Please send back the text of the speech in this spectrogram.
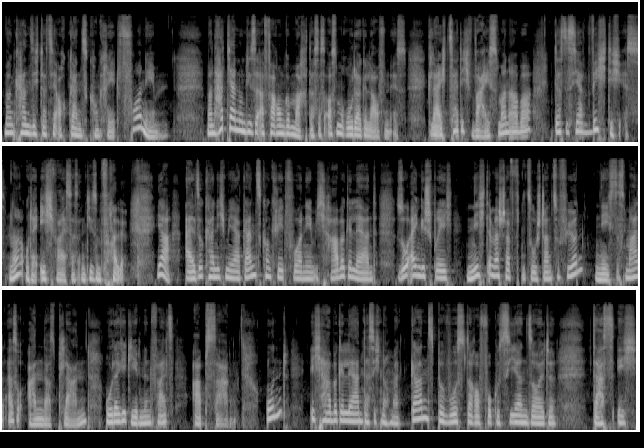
man kann sich das ja auch ganz konkret vornehmen. Man hat ja nun diese Erfahrung gemacht, dass das aus dem Ruder gelaufen ist. Gleichzeitig weiß man aber, dass es ja wichtig ist, ne? Oder ich weiß das in diesem Falle. Ja, also kann ich mir ja ganz konkret vornehmen, ich habe gelernt, so ein Gespräch nicht im erschöpften Zustand zu führen, nächstes Mal also anders planen oder gegebenenfalls absagen. Und ich habe gelernt, dass ich nochmal ganz bewusst darauf fokussieren sollte, dass ich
